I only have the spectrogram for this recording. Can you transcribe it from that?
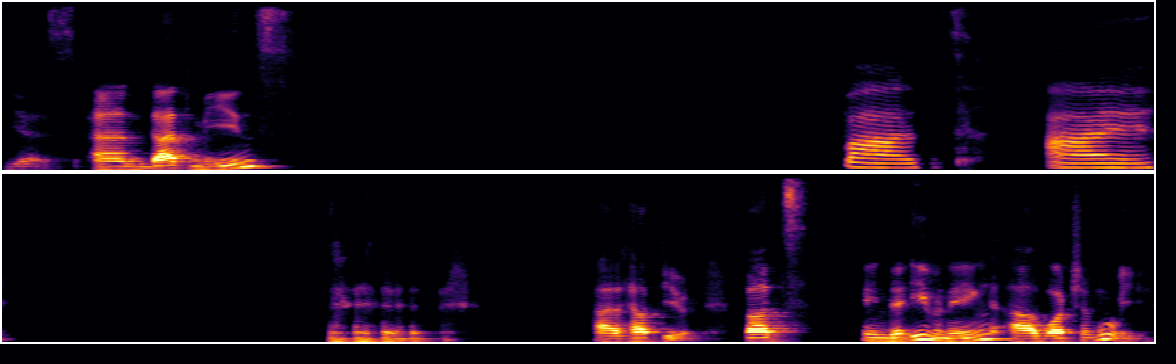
Yes, and that means. But I. I'll help you. But in the evening, I'll watch a movie.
